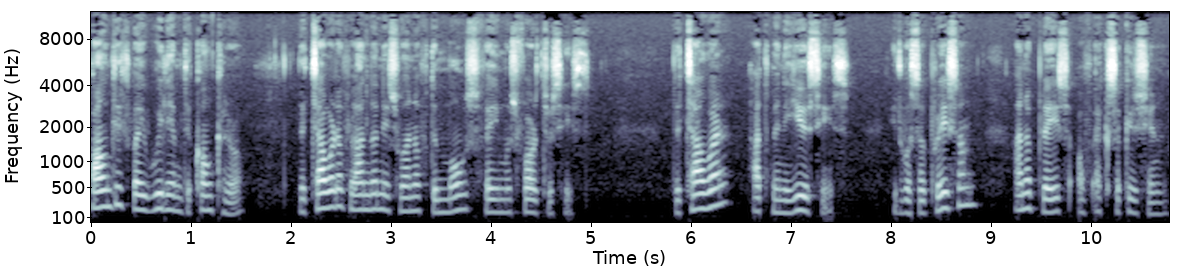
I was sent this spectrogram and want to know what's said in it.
Founded by William the Conqueror, the Tower of London is one of the most famous fortresses. The tower had many uses. It was a prison and a place of execution.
